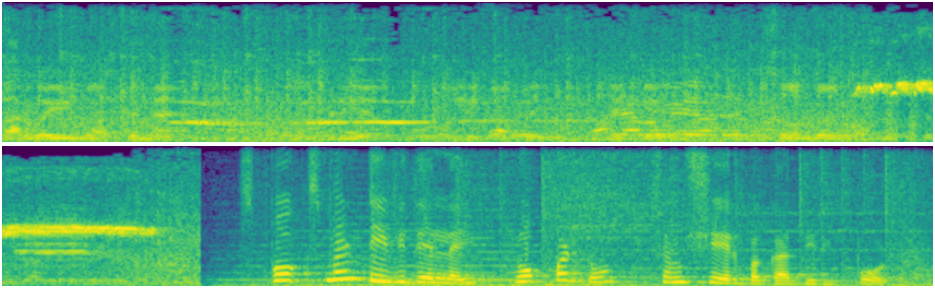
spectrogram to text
ਕਾਰਵਾਈ ਵਾਸਤੇ ਮੈਂ ਜਿਹੜੀ ਹੈ, ਉਹ ਅਗਲੀ ਕਾਰਵਾਈ ਦੇਖ ਕੇ ਸਬੰਧਤ ਆਪਣੇ ਉੱਚ ਅਧਿਕਾਰੀ ਸਪੋਕਸਮੈਨ ਟੀਵੀ ਦੇ ਲਈ ਰੋਪੜ ਤੋਂ ਸ਼ਮਸ਼ੇਰ ਬੱਗਾ ਦੀ ਰਿਪੋਰਟ।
